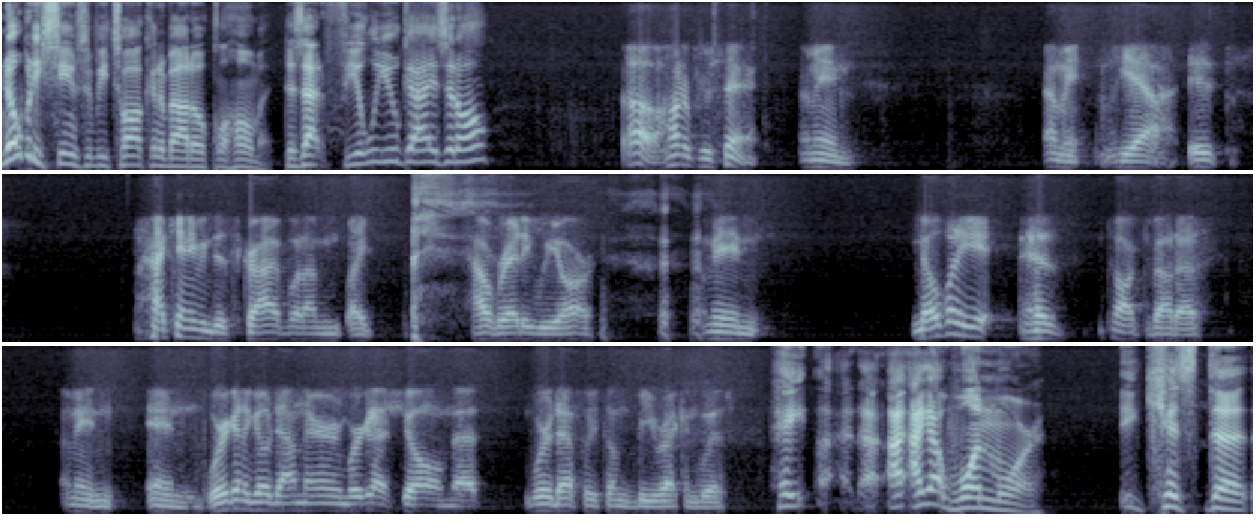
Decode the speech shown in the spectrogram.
nobody seems to be talking about Oklahoma. Does that fuel you guys at all? Oh, 100%. I mean, I mean, yeah, it I can't even describe what I'm like how ready we are. I mean, nobody has talked about us. I mean, and we're going to go down there and we're going to show them that we're definitely something to be reckoned with. Hey, I, I got one more because the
